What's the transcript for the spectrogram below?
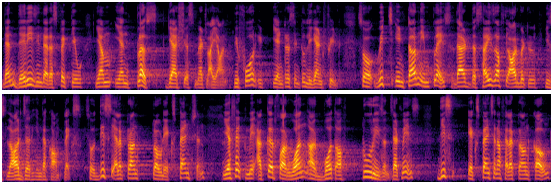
then there is in the respective Mn plus gaseous metal ion before it enters into ligand field. So, which in turn implies that the size of the orbital is larger in the complex. So, this electron cloud expansion effect may occur for one or both of two reasons that means this expansion of electron count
